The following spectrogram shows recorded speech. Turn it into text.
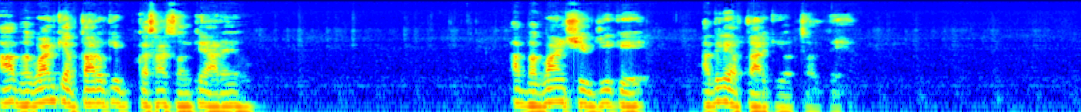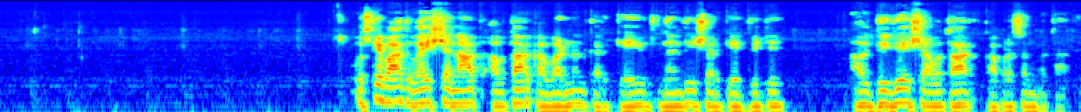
आप भगवान के अवतारों की कथा सुनते आ रहे हो। अब भगवान शिव जी के अगले अवतार की ओर चलते हैं। उसके बाद वैश्यनाथ अवतार का वर्णन करके नंदीश्वर के द्विजय और द्विजेश अवतार का प्रसंग बताते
